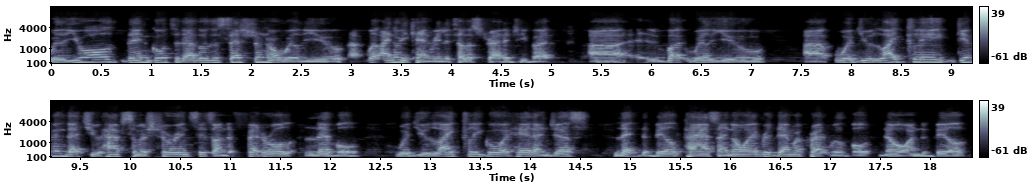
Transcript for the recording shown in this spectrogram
Will you all then go to that other session, or will you? Uh, well, I know you can't really tell a strategy, but uh, but will you? Uh, would you likely, given that you have some assurances on the federal level, would you likely go ahead and just let the bill pass? I know every Democrat will vote no on the bill,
